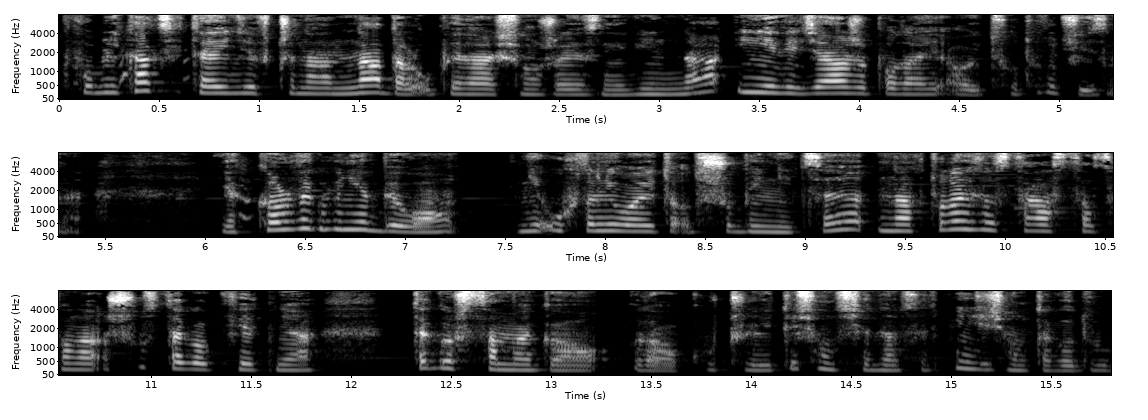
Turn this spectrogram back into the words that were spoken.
W publikacji tej dziewczyna nadal upierała się, że jest niewinna i nie wiedziała, że podaje ojcu truciznę. Jakkolwiek by nie było, nie uchroniło jej to od szubienicy, na której została stracona 6 kwietnia tegoż samego roku, czyli 1752.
